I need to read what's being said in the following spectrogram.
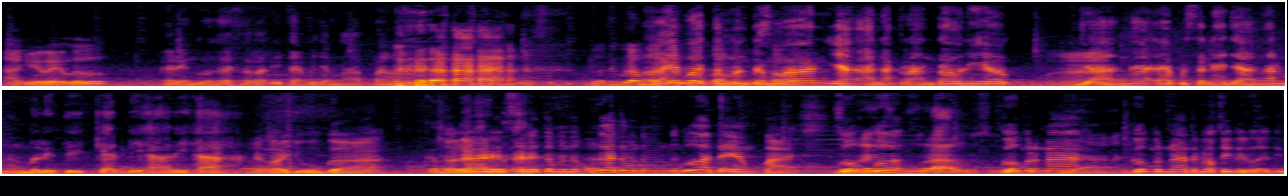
Akhirnya lu akhirnya gue nggak sholat itu sampai jam 8 Berarti berapa makanya jam buat teman-teman yang anak rantau nih yuk Hmm. jangan eh, pesannya jangan membeli tiket di hari H ya enggak juga. Kemungkinan Soalnya ada besar- ada teman-teman enggak teman-teman gue ada yang pas. Gue gue itu murah loh. gue pernah Iya. gue pernah tapi waktu itu di Idul Adha.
